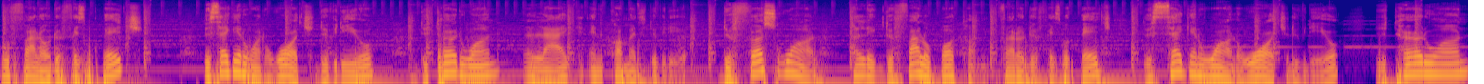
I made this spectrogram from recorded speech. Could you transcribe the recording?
to follow the Facebook page. The second one, watch the video. The third one, like and comment the video. The first one, click the follow button, follow the Facebook page. The second one, watch the video. The third one,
